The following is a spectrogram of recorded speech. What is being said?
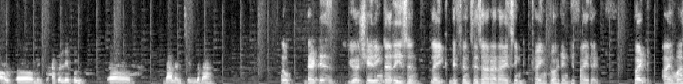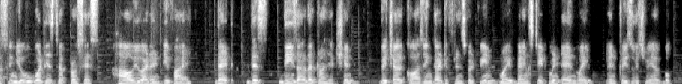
out uh, means available uh, balance in the bank. No, that is you are sharing the reason, like differences are arising, trying to identify that. But I'm asking you, what is the process? How you identify that this these are the transaction which are causing the difference between my bank statement and my entries which we have booked.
